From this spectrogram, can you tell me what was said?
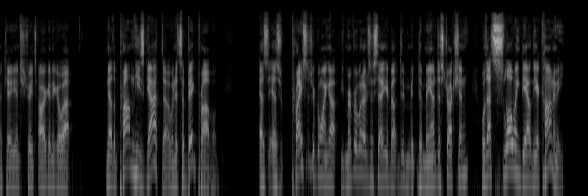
Okay, interest rates are going to go up. Now the problem he's got though, and it's a big problem, as as prices are going up. You remember what I was just saying about de- demand destruction? Well, that's slowing down the economy.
